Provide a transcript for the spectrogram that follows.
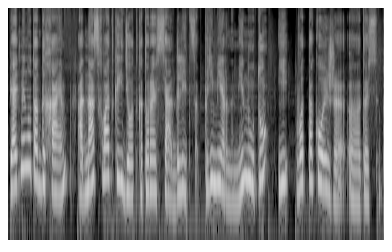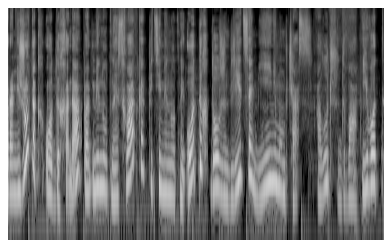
5 минут отдыхаем, одна схватка идет, которая вся длится примерно минуту, и вот такой же, э, то есть промежуток отдыха, да, минутная схватка, пятиминутный отдых должен длиться минимум час, а лучше два. И вот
